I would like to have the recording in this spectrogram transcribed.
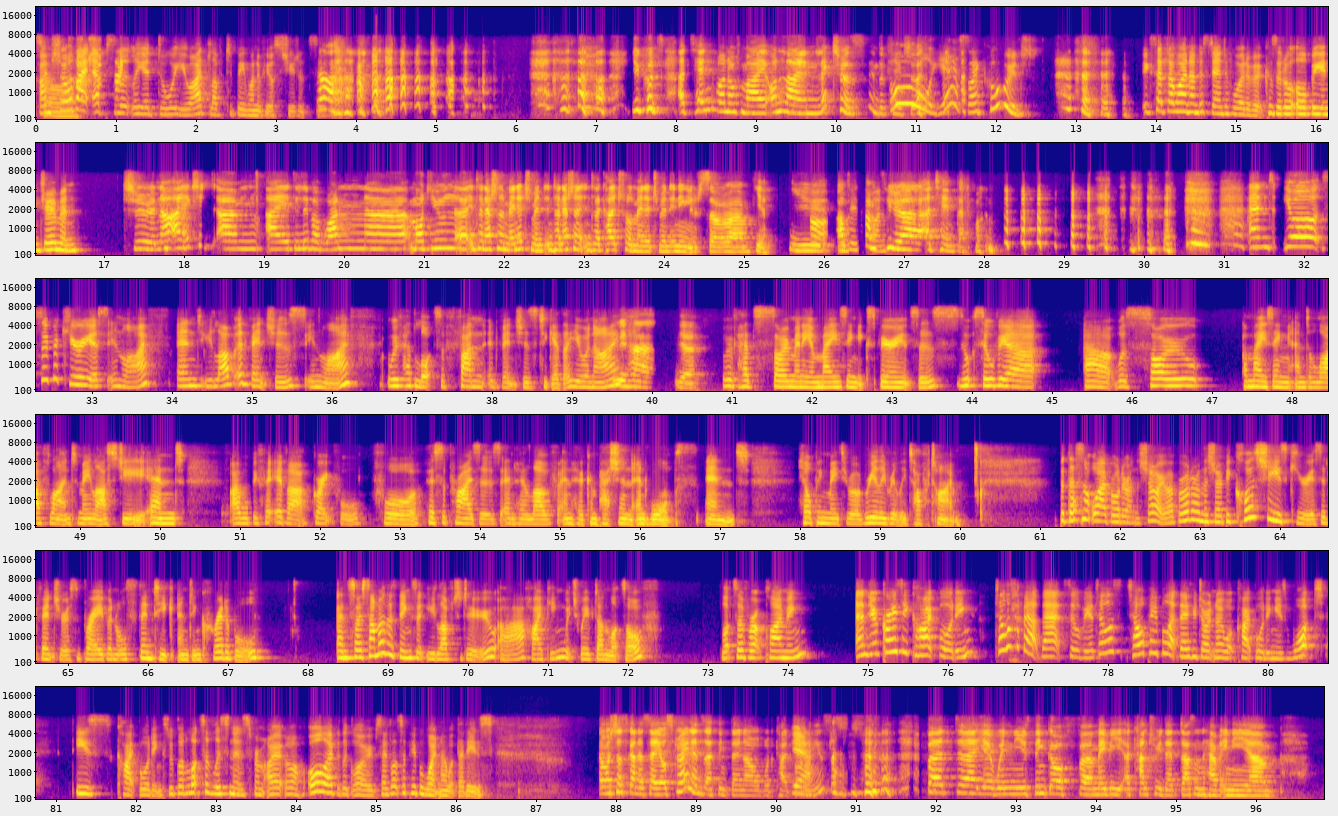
So, I'm sure they absolutely adore you. I'd love to be one of your students. you could attend one of my online lectures in the future. Oh, yes, I could. Except I won't understand a word of it because it'll all be in German. True. Now I actually um, I deliver one uh, module, uh, international management, international intercultural management in English. So um, yeah, you oh, I'll come to uh, attend that one. and you're super curious in life, and you love adventures in life. We've had lots of fun adventures together, you and I. We have, yeah we've had so many amazing experiences. Sylvia uh, was so amazing and a lifeline to me last year, and I will be forever grateful for her surprises and her love and her compassion and warmth and helping me through a really, really tough time. But that's not why I brought her on the show. I brought her on the show because she is curious, adventurous, brave, and authentic and incredible. And so some of the things that you love to do are hiking, which we've done lots of, lots of rock climbing, and your crazy kiteboarding. Tell us about that, Sylvia. Tell us, tell people out there who don't know what kiteboarding is. What is kiteboarding? Because we've got lots of listeners from oh, all over the globe, so lots of people won't know what that is. I was just gonna say Australians. I think they know what kiteboarding yeah. is, but uh, yeah, when you think of uh, maybe a country that doesn't have any um,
